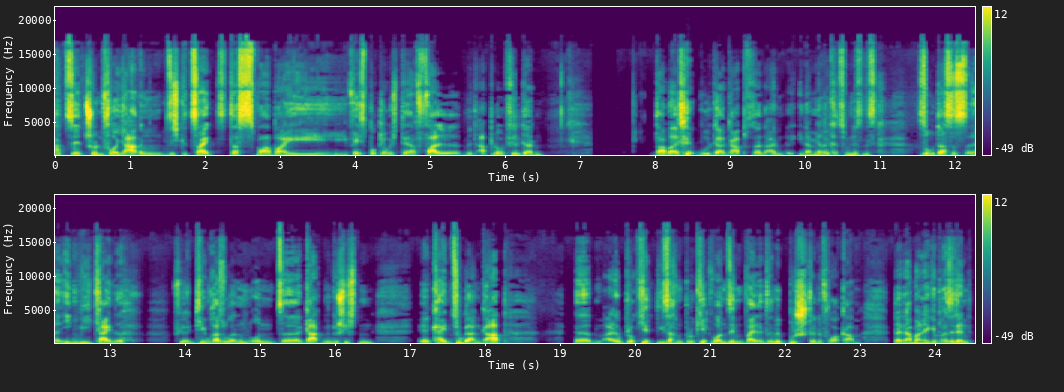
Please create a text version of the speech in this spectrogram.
hat jetzt schon vor Jahren sich gezeigt, das war bei Facebook, glaube ich, der Fall mit Upload-Filtern. Damals gab es dann ein, in Amerika zumindest so, dass es äh, irgendwie keine für Intimrasuren und äh, Gartengeschichten äh, keinen Zugang gab. Ähm, also blockiert, die Sachen blockiert worden sind, weil da drinnen Bush drinne vorkam. Der damalige Präsident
